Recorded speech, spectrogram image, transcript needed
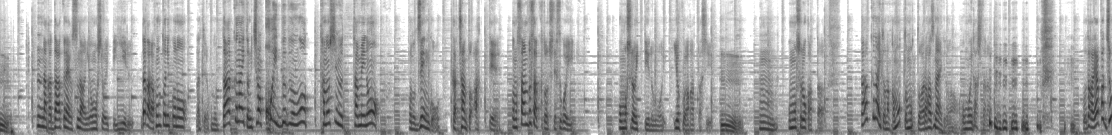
うん。なんかダークナイト素直に面白いって言える。だから本当にこのなんていうのこのダークナイトの一番濃い部分を楽しむためのこの前後がちゃんとあってこの3部作としてすごい面白いっていうのもよく分かったしうんうん、面白かった。ダークナイトなんかもっともっとあるはずなんやけどな、思い出したら。だからやっぱジョ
